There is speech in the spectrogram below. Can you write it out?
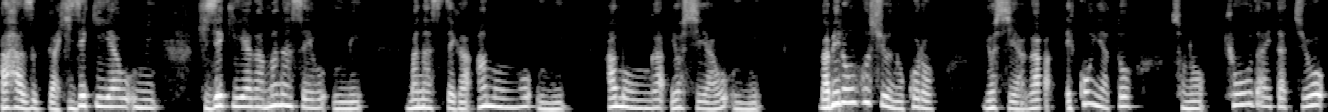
アハズがヒゼキヤを生み、ヒゼキヤがマナセを生み、マナセがアモンを生み、アモンがヨシアを生み、バビロン捕囚の頃、ヨシアがエコンヤとその兄弟たちを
